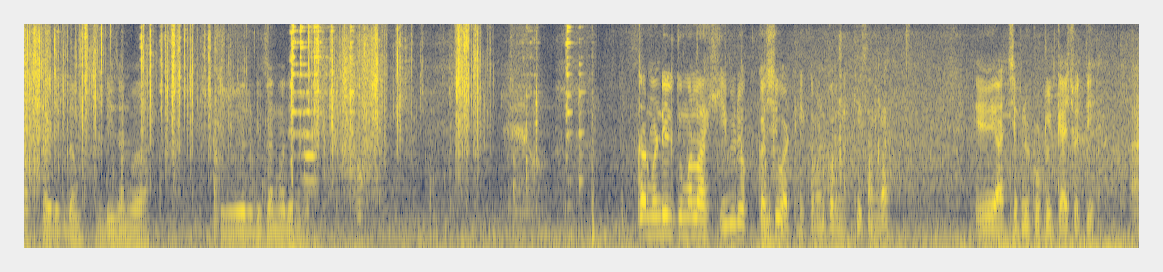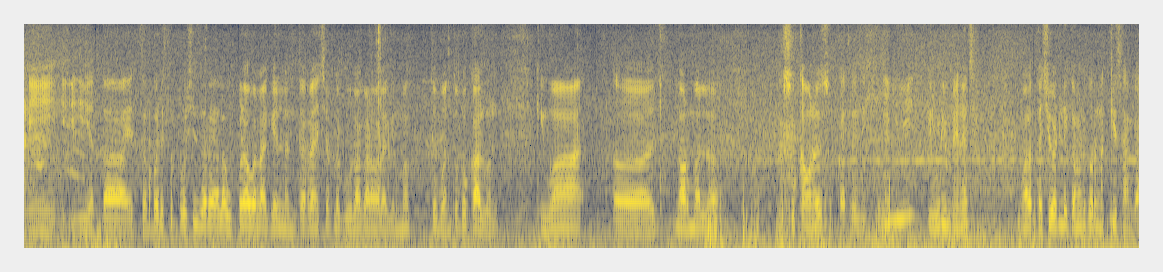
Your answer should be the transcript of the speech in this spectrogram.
मस्त आहेत एकदम डिझाईन बघा. डिझाईनमध्ये. तर मंडळी तुम्हाला ही व्हिडिओ कशी वाटली? कमेंट करून नक्की सांगा. हे आजची आपली टोटल कॅच होती. आणि ही आता याचा बरेचसं प्रोसिजर याला उकळावं लागेल नंतर याच्यातला गोला काढावा लागेल. मग तो बनतो तो कालवण. किंवा नॉर्मल सुखा म्हणाल सुका तर ही एवढी मेहनत मला कशी वाटली कमेंट करून नक्की सांगा.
